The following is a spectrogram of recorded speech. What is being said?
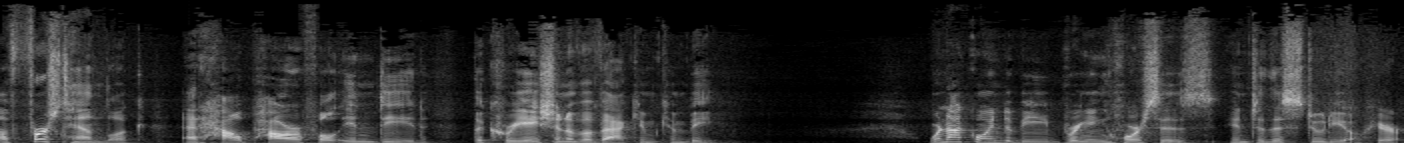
a first hand look at how powerful indeed the creation of a vacuum can be. We're not going to be bringing horses into this studio here,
